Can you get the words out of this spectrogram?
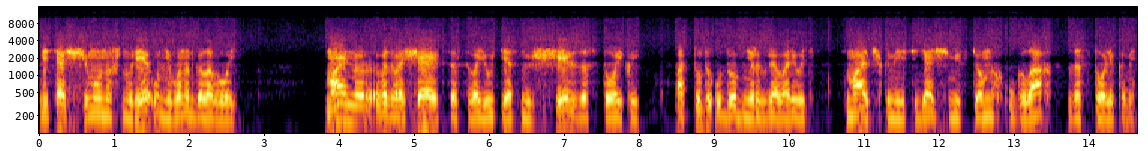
висящему на шнуре у него над головой. Майнер возвращается в свою тесную щель за стойкой. Оттуда удобнее разговаривать с мальчиками, сидящими в темных углах за столиками.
